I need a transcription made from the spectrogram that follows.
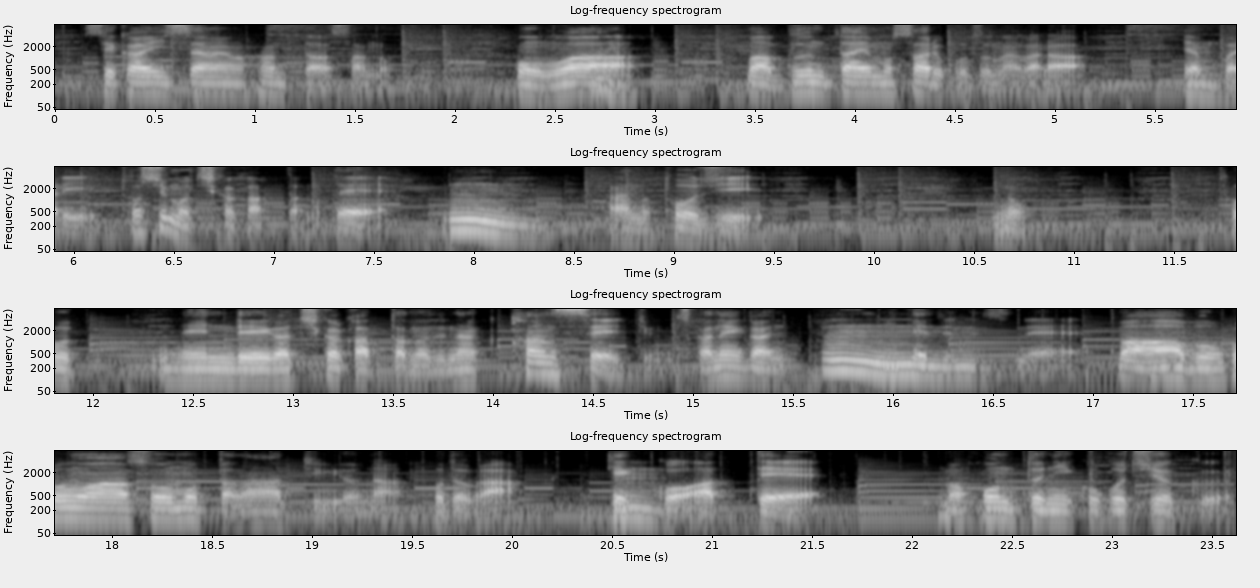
「世界遺産ハンター」さんの本は、まあ、文体もさることながらやっぱり年も近かったので、うん。あの当時のと年齢が近かったのでなんか感性っていうんですかねがうん。似ててですね、まああーうん僕もそう思ったなっていうようなことが結構あって、まあ、本当に心地よく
